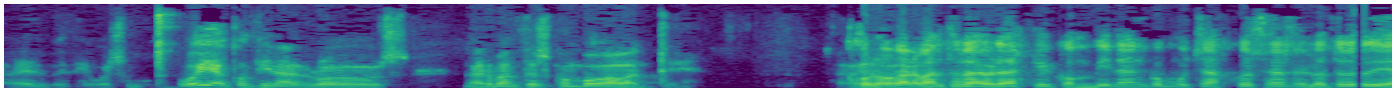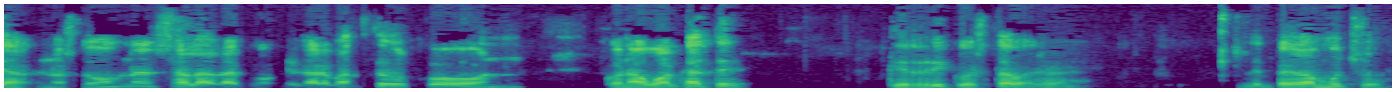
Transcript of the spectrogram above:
A ver, pues voy a cocinar los garbanzos con bogavante. Con los garbanzos, la verdad es que combinan con muchas cosas. El otro día nos tomamos una ensalada de garbanzos con, con aguacate Qué rico estaba, Le pega mucho.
